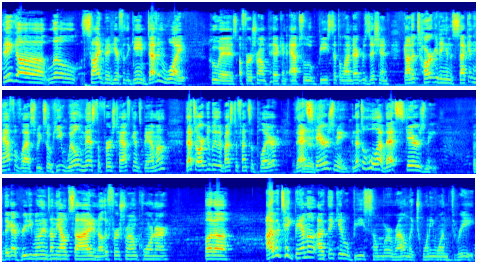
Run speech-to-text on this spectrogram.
big, uh, little side bit here for the game. Devin White, who is a first round pick, an absolute beast at the linebacker position, got a targeting in the second half of last week, so he will miss the first half against Bama. That's arguably their best defensive player. That huge. scares me, and that's a whole lot. That scares me. But they got Greedy Williams on the outside, another first round corner. But uh I would take Bama. I think it'll be somewhere around like 21-3.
